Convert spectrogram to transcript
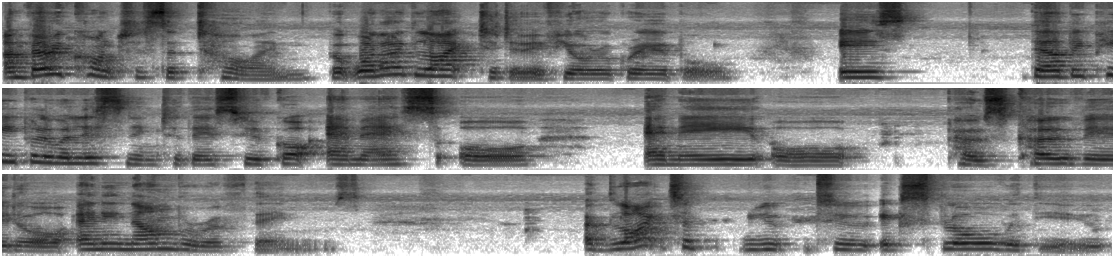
I'm very conscious of time, but what I'd like to do, if you're agreeable, is there'll be people who are listening to this who've got MS or ME or post COVID or any number of things. I'd like to you to explore with you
